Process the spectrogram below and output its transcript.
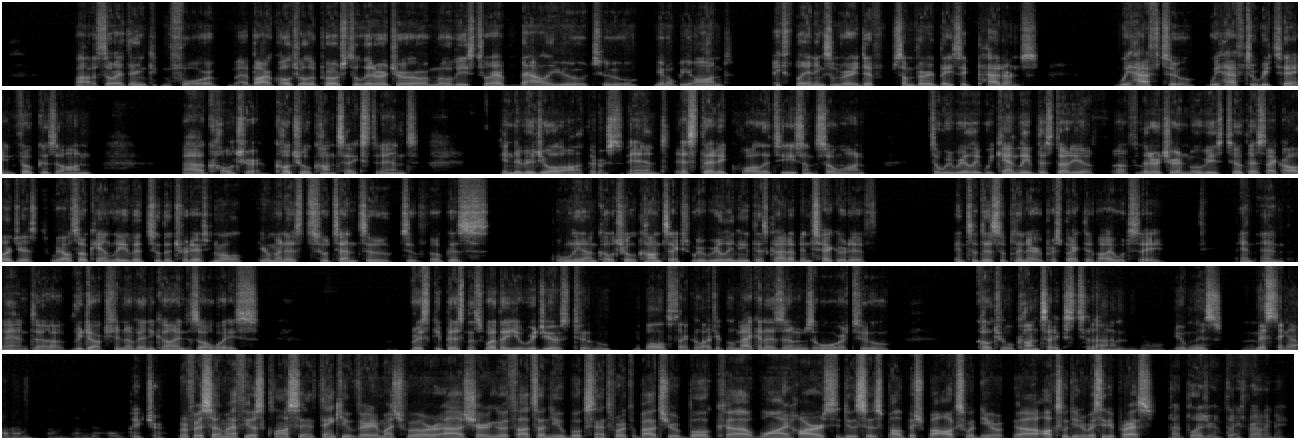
Uh, so I think for a biocultural approach to literature or movies to have value to, you know, beyond explaining some very diff- some very basic patterns, we have to we have to retain focus on uh, culture, cultural context, and individual authors and aesthetic qualities and so on. So we really we can't leave the study of, of literature and movies to the psychologists. We also can't leave it to the traditional humanists who tend to to focus only on cultural context. We really need this kind of integrative, interdisciplinary perspective, I would say. And and and uh, reduction of any kind is always risky business, whether you reduce to evolved psychological mechanisms or to cultural context, um, you're miss, missing out on, on, on, the whole picture. Professor Mathias Clasen, thank you very much for uh, sharing your thoughts on New Books Network about your book, uh, Why Horror Seduces, published by Oxford, New, uh, Oxford University Press. My pleasure. Thanks for having me.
